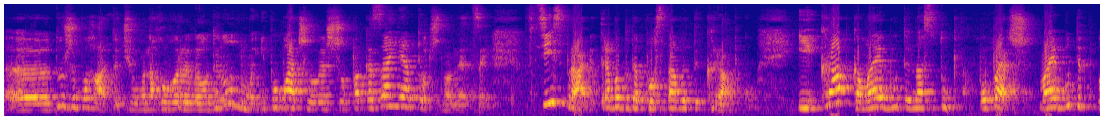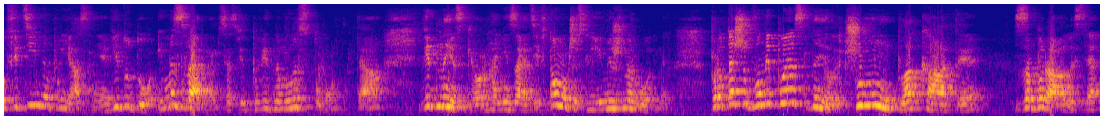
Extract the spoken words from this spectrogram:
е, е, дуже багато чого наговорили один одному і побачили, що показання точно не цей. В цій справі треба буде поставити крапку. І крапка має бути наступна. По-перше, має бути офіційне пояснення від УДО, і ми звернемося з відповідним листом та, від низки організацій, в тому числі і міжнародних, про те, щоб вони пояснили, чому плакати забиралися,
